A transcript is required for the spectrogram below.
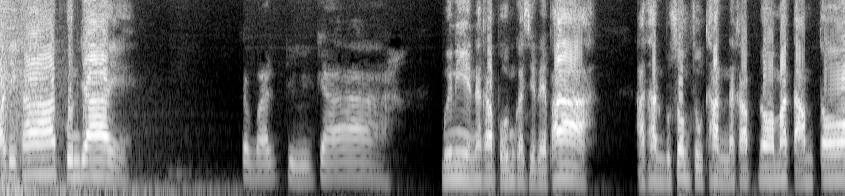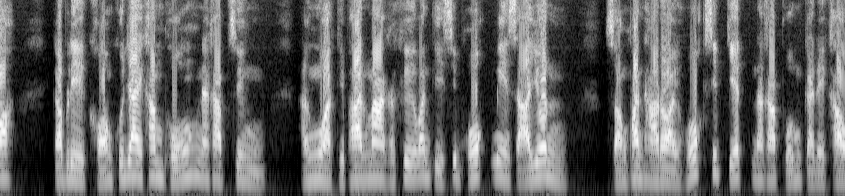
วัสดีครับ คุณยาย สวัสดีจ้า มือนี้นะครับผมกับสิได้ผ้าอาท่านผู้ชมทุกท่านนะครับนอมาตามต่อกับเลขของคุณยายคำผงนะครับ ซึ่งอ่างวดที่ผ่านมาก็คือวันที่ 16 เมษายน 2567 นะครับ ผมก็ได้เข้า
